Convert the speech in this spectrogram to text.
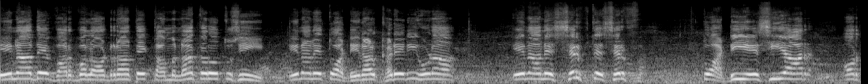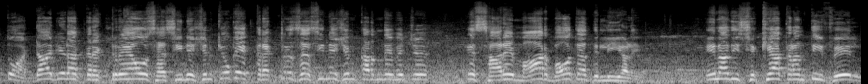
ਇਹਨਾਂ ਦੇ ਵਰਬਲ ਆਰਡਰਾਂ ਤੇ ਕੰਮ ਨਾ ਕਰੋ ਤੁਸੀਂ। ਇਹਨਾਂ ਨੇ ਤੁਹਾਡੇ ਨਾਲ ਖੜੇ ਨਹੀਂ ਹੋਣਾ। ਇਹਨਾਂ ਨੇ ਸਿਰਫ ਤੇ ਸਿਰਫ ਤੁਹਾਡੀ ਏਸੀਆਰ ਔਰ ਤੁਹਾਡਾ ਜਿਹੜਾ ਕਰੈਕਟਰ ਆ ਉਹ ਅਸੈਸੀਨੇਸ਼ਨ ਕਿਉਂਕਿ ਕਰੈਕਟਰ ਅਸੈਸੀਨੇਸ਼ਨ ਕਰਨ ਦੇ ਵਿੱਚ ਇਹ ਸਾਰੇ ਮਾਰ ਬਹੁਤ ਆ ਦਿੱਲੀ ਵਾਲੇ। ਇਹਨਾਂ ਦੀ ਸਿੱਖਿਆ ਕ੍ਰਾਂਤੀ ਫੇਲ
